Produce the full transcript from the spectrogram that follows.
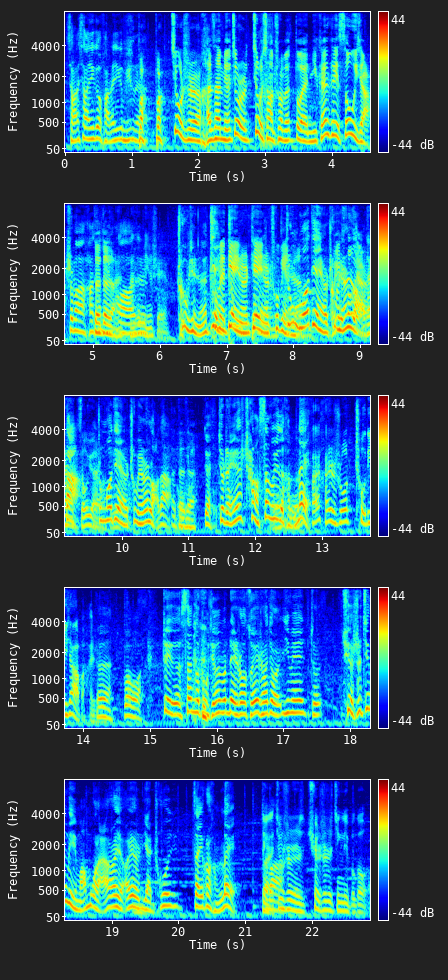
想像一个反正一个名人，不是不是，就是韩三明，就是就是像春明，对，你可以可以搜一下，是吗？对对对。哦韩，三明谁啊？出品人，出品电影电影出品人。中国电影出品人老大走远，中国电影出品人老大，对对对，就等于唱三个月的很累，还还是说臭地下吧？还是。对对，不不，这个三个重型 那时候，所以说就是因为就是确实精力忙不过来，而且而且演出在一块很累，对吧，就是确实是精力不够。啊。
